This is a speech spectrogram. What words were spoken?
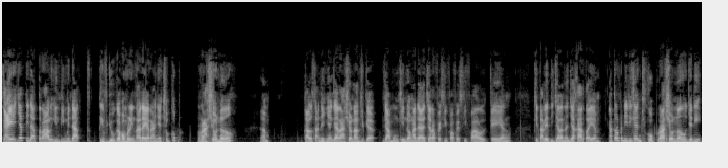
kayaknya tidak terlalu intimidatif juga pemerintah daerahnya. Cukup rasional. Nah, kalau seandainya nggak rasional juga nggak mungkin dong ada acara festival-festival kayak yang kita lihat di jalanan Jakarta ya. Atau pendidikan cukup rasional jadi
